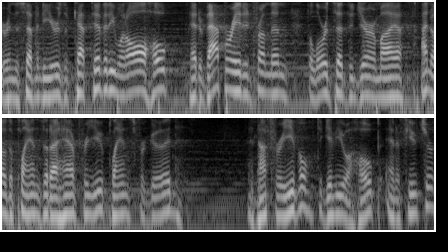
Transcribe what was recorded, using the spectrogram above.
during the 70 years of captivity, when all hope had evaporated from them, the Lord said to Jeremiah, I know the plans that I have for you, plans for good and not for evil, to give you a hope and a future.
